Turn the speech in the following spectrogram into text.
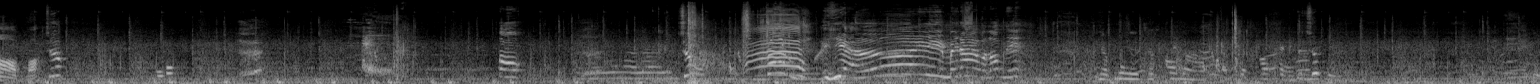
มอบเหรอชุบตกมาเลยชุบตึ้งเฮียเอ้ย ไม่ได้ว่ะรอบนี้ เดี๋ยวพรุ่งนี้จะเข้ามาจะเข้าแข่งขันจริงไม่ให้ดู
